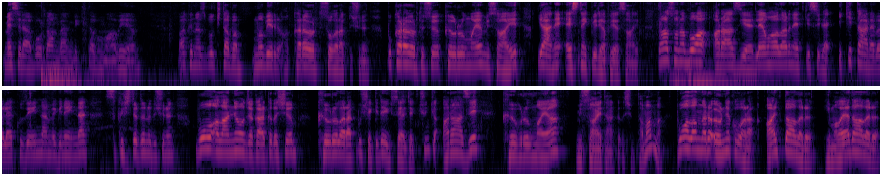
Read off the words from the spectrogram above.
Mesela buradan ben bir kitabımı alayım. Bakınız bu kitabımı bir kara örtüsü olarak düşünün. Bu kara örtüsü kıvrılmaya müsait yani esnek bir yapıya sahip. Daha sonra bu araziye levhaların etkisiyle iki tane böyle kuzeyinden ve güneyinden sıkıştırdığını düşünün. Bu alan ne olacak arkadaşım? Kıvrılarak bu şekilde yükselecek. Çünkü arazi kıvrılmaya müsait arkadaşım tamam mı? Bu alanlara örnek olarak Alp Dağları, Himalaya Dağları,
